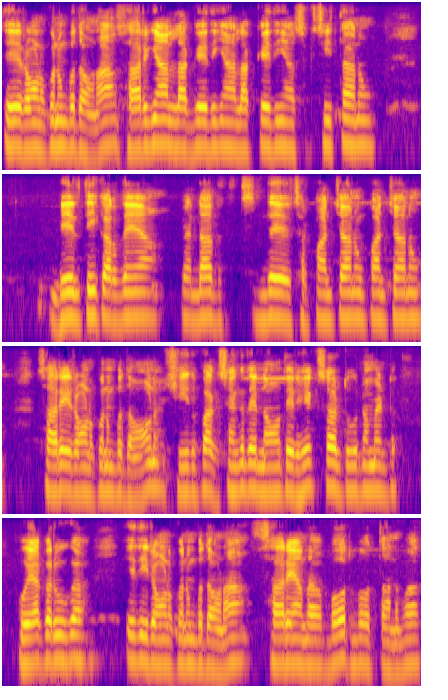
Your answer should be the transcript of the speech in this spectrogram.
ਤੇ ਰੌਣਕ ਨੂੰ ਵਧਾਉਣਾ। ਸਾਰੀਆਂ ਲਾਗੇ ਦੀਆਂ, ਇਲਾਕੇ ਦੀਆਂ ਸ਼ਖਸੀਅਤਾਂ ਨੂੰ ਬੇਨਤੀ ਕਰਦੇ ਆ ਪਿੰਡਾਂ ਦੇ ਸਰਪੰਚਾਂ ਨੂੰ, ਪੰਚਾਂ ਨੂੰ ਸਾਰੇ ਰੌਣਕ ਨੂੰ ਵਧਾਉਣ। ਸ਼ਹੀਦ ਭਗਤ ਸਿੰਘ ਦੇ ਨਾਂ ਤੇ ਹਰੇਕ ਸਾਲ ਟੂਰਨਾਮੈਂਟ ਹੋਇਆ ਕਰੂਗਾ। ਇਹਦੀ ਰੌਣਕ ਨੂੰ ਵਧਾਉਣਾ ਸਾਰਿਆਂ ਦਾ ਬਹੁਤ ਬਹੁਤ ਧੰਨਵਾਦ।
